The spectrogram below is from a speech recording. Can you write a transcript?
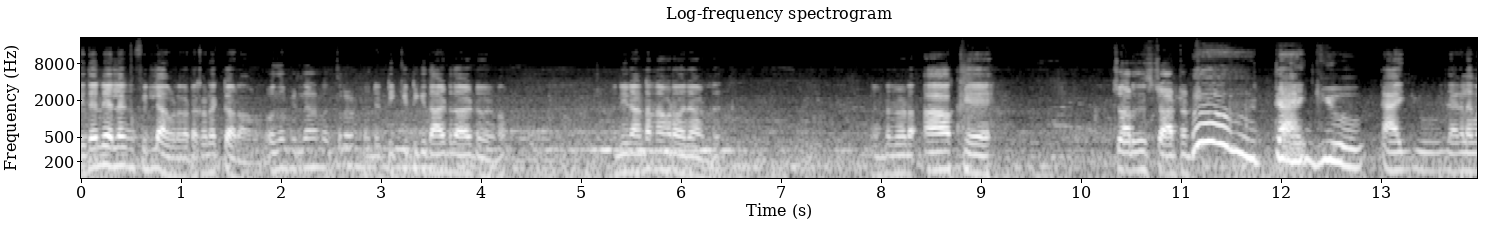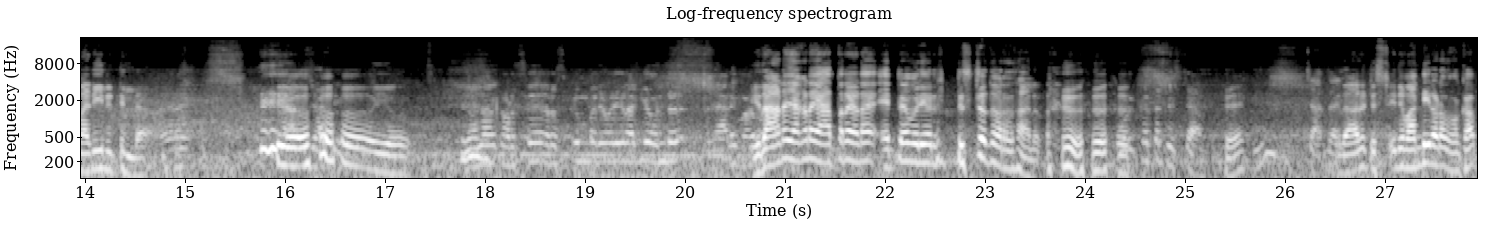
ഇത് തന്നെ എല്ലാം ഫില്ലാവണം കേട്ടോ കണക്ട് ആവണം. ഒന്നും ഫില്ലാണ് എത്ര ഉണ്ട്? ടിക്കി ടിക്കി താഴ്ത്ത് താഴ്ത്ത് വേണം. ഇനി രണ്ടെണ്ണം അവിടെ വരാനുണ്ട്. രണ്ടെണ്ണം ഇവിടെ okay charge started thank you thank you ഞങ്ങളെ വഴിയിലിട്ടില്ല. അയ്യോ അയ്യോ. ഇതാണ് ഞങ്ങളുടെ യാത്രയുടെ ഏറ്റവും വലിയൊരു ട്വിസ്റ്റ് എന്ന് പറഞ്ഞ സാധനം? ഇതാണ് ട്വിസ്റ്റ് ഇനി വണ്ടിയിലൂടെ നോക്കാം.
